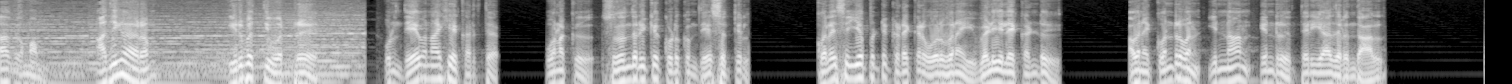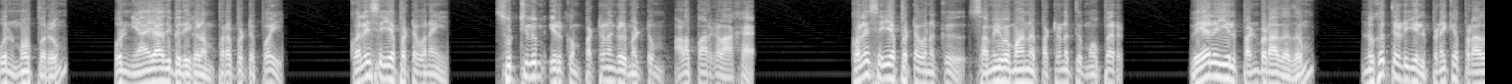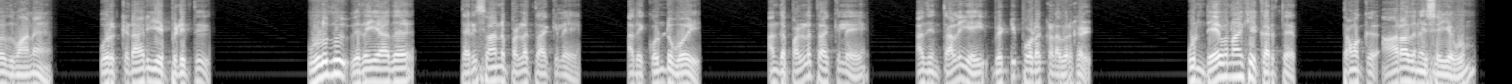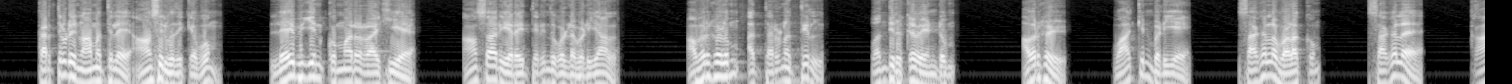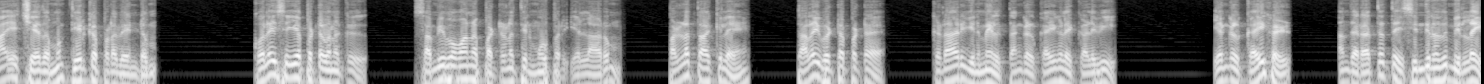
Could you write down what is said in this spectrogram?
உபாகமம் அதிகாரம் இருபத்தி ஒன்று. உன் தேவனாகிய கர்த்தர் உனக்கு சுதந்திரிக்க கொடுக்கும் தேசத்தில் கொலை செய்யப்பட்டு கிடக்கிற ஒருவனை வெளியிலே கண்டு அவனை கொன்றவன் இன்னான் என்று தெரியாதிருந்தால் உன் மூப்பரும் உன் நியாயாதிபதிகளும் புறப்பட்டு போய் கொலை செய்யப்பட்டவனை சுற்றிலும் இருக்கும் பட்டணங்கள் மட்டும் அளப்பார்களாக. கொலை செய்யப்பட்டவனுக்கு சமீபமான பட்டணத்து மூப்பர் வேலையில் பண்படாததும் நுகத்தடியில் பிணைக்கப்படாததுமான ஒரு கிடாரியை பிடித்து உழுது விதையாத தரிசான பள்ளத்தாக்கிலே அதை கொண்டு போய் அந்த பள்ளத்தாக்கிலே அதன் தலையை வெட்டி போட கடவர்கள். உன் தேவனாகிய கர்த்தர் தமக்கு ஆராதனை செய்யவும் கர்த்தருடைய நாமத்திலே ஆசீர்வதிக்கவும் லேபியின் குமாரராகிய ஆசாரியரை தெரிந்து கொண்டபடியால் அவர்களும் அத்தருணத்தில் வந்திருக்க வேண்டும். அவர்கள் வாக்கின்படியே சகல வழக்கும் சகல காயச்சேதமும் தீர்க்கப்பட வேண்டும். கொலை செய்யப்பட்டவனுக்கு சமீபமான பட்டணத்தின் மூப்பர் எல்லாரும் பள்ளத்தாக்கிலே தலை வெட்டப்பட்ட கிடாரியின் மேல் தங்கள் கைகளை கழுவி எங்கள் கைகள் அந்த இரத்தத்தை சிந்தினதும் இல்லை.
